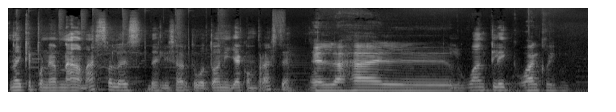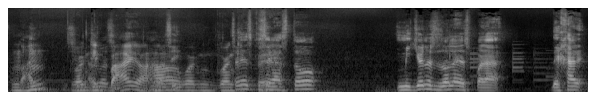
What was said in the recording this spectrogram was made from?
no hay que poner nada más, solo es deslizar tu botón y ya compraste? El, ajá, El el... one click. One click. Buy, sí, One click buy, ajá. One, one ¿Sabes click que se gastó millones de dólares para dejar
